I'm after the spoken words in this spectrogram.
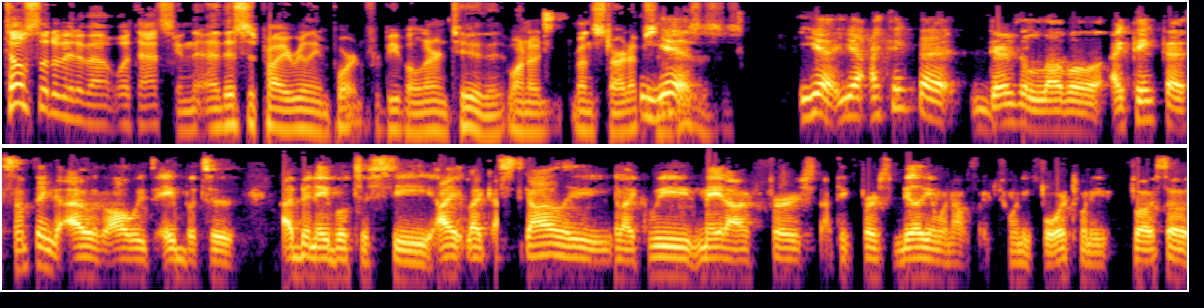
Tell us a little bit about what that's, and this is probably really important for people to learn too that want to run startups and yeah. businesses. Yeah, yeah. I think that there's a level. I think that something I was always able to. I've been able to see. I like Scholly. Like we made our first, I think, first million when I was like 24, 24. So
